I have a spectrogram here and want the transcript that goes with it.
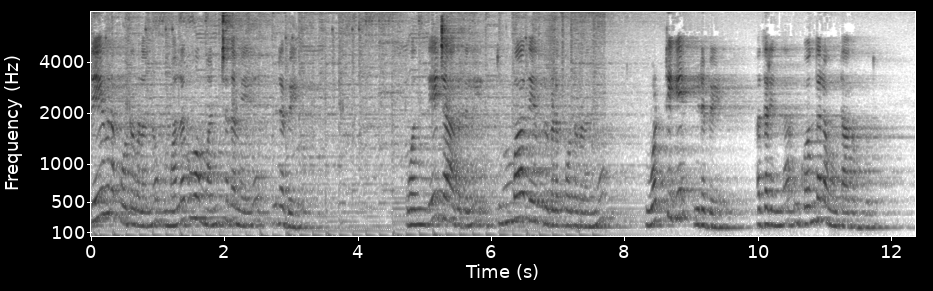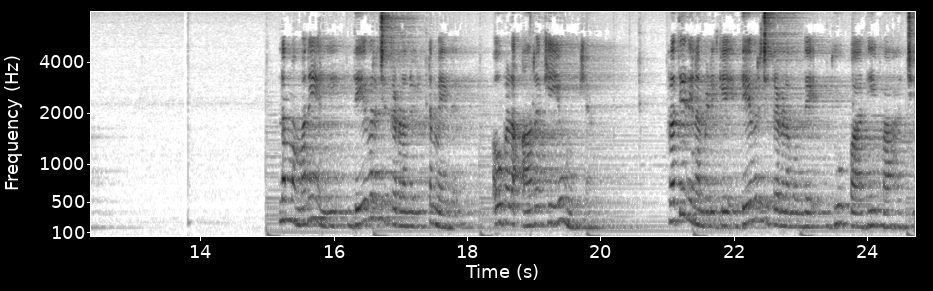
ದೇವರ ಫೋಟೋಗಳನ್ನು ಮಲಗುವ ಮಂಚದ ಮೇಲೆ ಇಡಬೇಕು. ಒಂದೇ ಜಾಗದಲ್ಲಿ ತುಂಬ ದೇವರುಗಳ ಫೋಟೋಗಳನ್ನು ಒಟ್ಟಿಗೆ ಇಡಬೇಡಿ. ಅದರಿಂದ ಗೊಂದಲ ಉಂಟಾಗಬಹುದು. ನಮ್ಮ ಮನೆಯಲ್ಲಿ ದೇವರ ಚಿತ್ರಗಳನ್ನು ಇಟ್ಟ ಮೇಲೆ ಅವುಗಳ ಆರೈಕೆಯೂ ಮುಖ್ಯ. ಪ್ರತಿದಿನ ಬೆಳಿಗ್ಗೆ ದೇವರ ಚಿತ್ರಗಳ ಮುಂದೆ ಧೂಪ, ದೀಪ ಹಚ್ಚಿ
